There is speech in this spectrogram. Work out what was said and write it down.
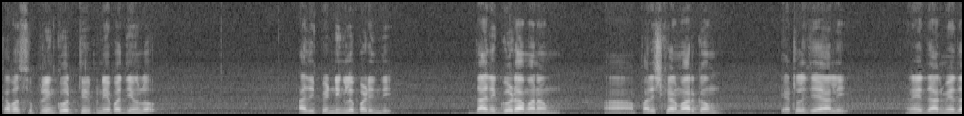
కాబట్టి సుప్రీంకోర్టు తీర్పు నేపథ్యంలో అది పెండింగ్లో పడింది. దానికి కూడా మనం పరిష్కార మార్గం ఎట్లా చేయాలి అనే దాని మీద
